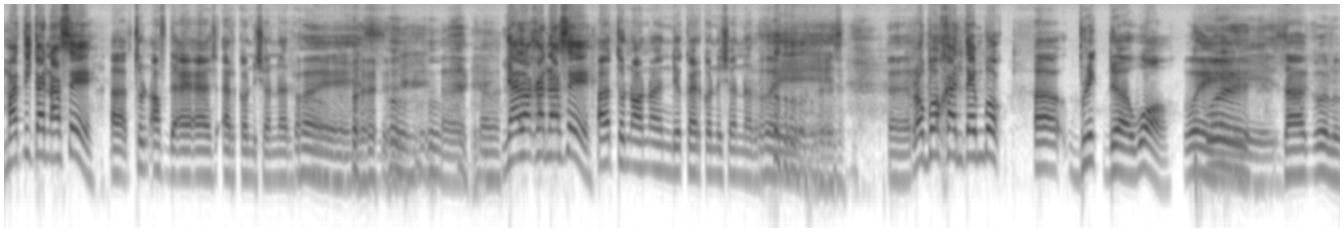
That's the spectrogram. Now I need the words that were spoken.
matikan AC. Uh, turn off the air, air conditioner. Oh, yes. Eh, nyalakan AC. Uh, turn on on the air conditioner. Oh, yes. Eh, robohkan tembok. Uh, break the wall. Woi, jago lu.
